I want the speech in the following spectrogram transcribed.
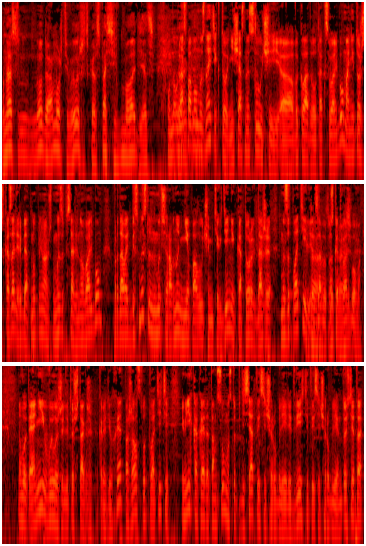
у нас, ну да, можете выложить, сказать спасибо, молодец. У, у нас, по-моему, знаете кто? Несчастный случай э, выкладывал так свой альбом. Они тоже сказали, ребят, мы понимаем, что мы записали новый альбом, продавать бессмысленно, мы все равно не получим тех денег, которых даже мы заплатили да, за выпуск этого альбома. Ну вот, и они выложили точно так же, как Radiohead, пожалуйста, вот платите. И у них какая-то там сумма 150 тысяч рублей или 200 тысяч рублей. Ну, то есть это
